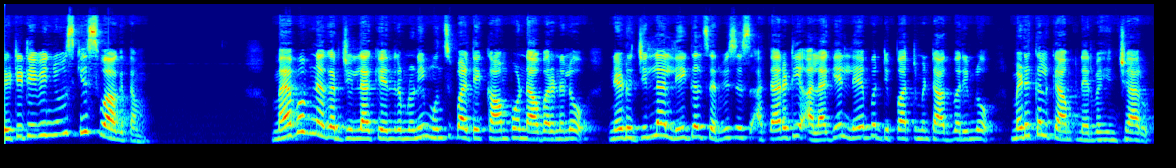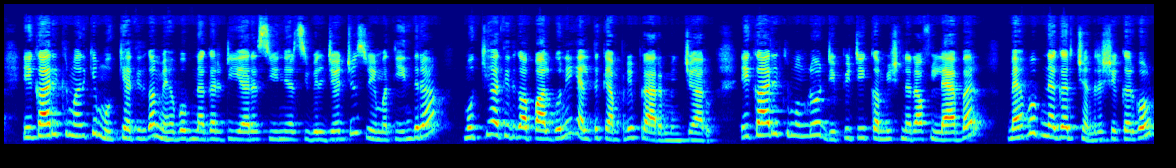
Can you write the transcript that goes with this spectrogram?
త్రిటి టీవీ న్యూస్కి స్వాగతం. మహబూబ్ నగర్ జిల్లా కేంద్రంలోని మున్సిపాలిటీ కాంపౌండ్ ఆవరణలో నేడు జిల్లా లీగల్ సర్వీసెస్ అథారిటీ అలాగే లేబర్ డిపార్ట్మెంట్ ఆధ్వర్యంలో మెడికల్ క్యాంప్ నిర్వహించారు. ఈ కార్యక్రమానికి ముఖ్య అతిథిగా Mahbubnagar TRS senior civil judge Shrimati Indira ముఖ్య అతిథిగా పాల్గొని హెల్త్ క్యాంప్ని ప్రారంభించారు. ఈ కార్యక్రమంలో deputy commissioner of labour Mahbubnagar Chandrashekar Goud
